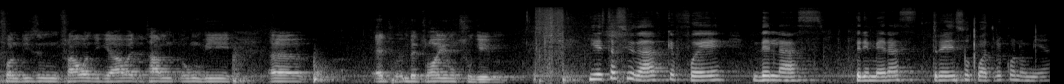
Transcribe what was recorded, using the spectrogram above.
von diesen Frauen, die gearbeitet haben, irgendwie äh, Betreuung zu geben. Y esta ciudad que fue de las primeras tres o cuatro economías.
